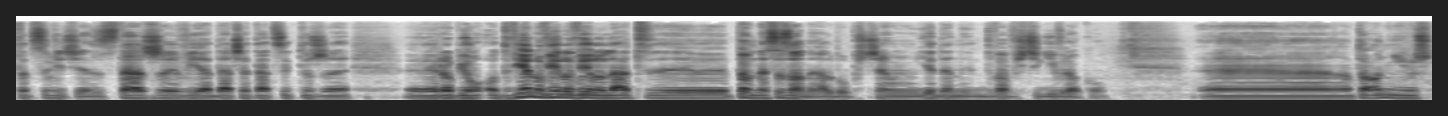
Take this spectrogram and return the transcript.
tacy wiecie, starzy wyjadacze, tacy, którzy e, robią od wielu, wielu, wielu lat e, pełne sezony albo puszczają jeden, dwa wyścigi w roku. E, to oni już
